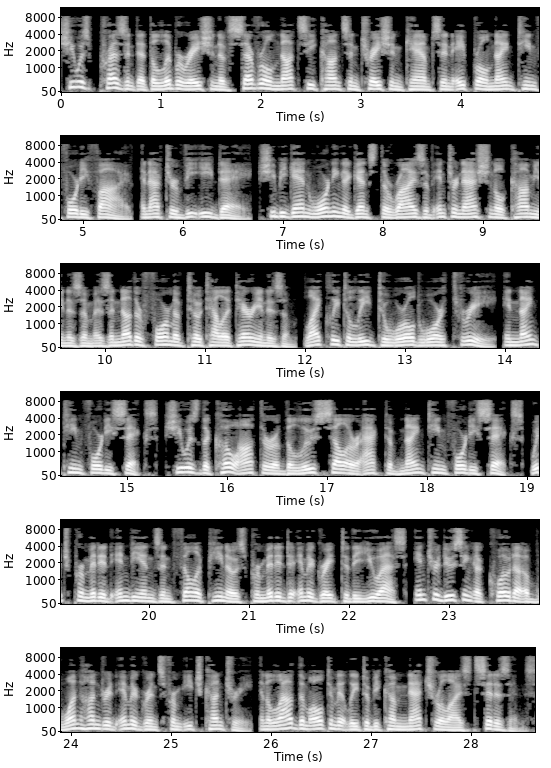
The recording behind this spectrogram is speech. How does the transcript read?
She was present at the liberation of several Nazi concentration camps in April 1945, and after VE Day, she began warning against the rise of international communism as another form of totalitarianism, likely to lead to World War III. In 1946, she was the co author of the Luce-Celler Act of 1946, which permitted Indians and Filipinos permitted to immigrate to the U.S., introducing a quota of 100 immigrants from each country, and allowed them ultimately to become naturalized citizens.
